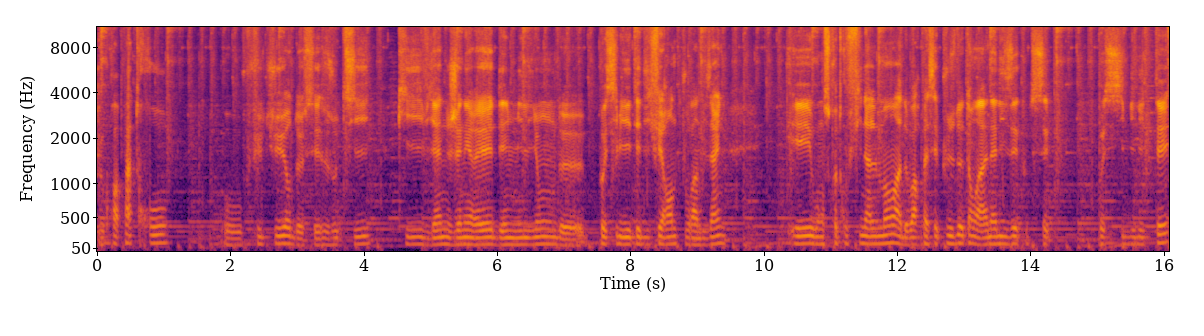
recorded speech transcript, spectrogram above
Je ne crois pas trop au futur de ces outils qui viennent générer des millions de possibilités différentes pour un design et où on se retrouve finalement à devoir passer plus de temps à analyser toutes ces possibilités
